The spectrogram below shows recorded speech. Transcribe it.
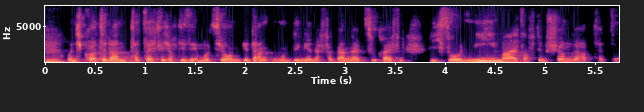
Mhm. Und ich konnte dann tatsächlich auf diese Emotionen, Gedanken und Dinge in der Vergangenheit zugreifen, die ich so niemals auf dem Schirm gehabt hätte.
